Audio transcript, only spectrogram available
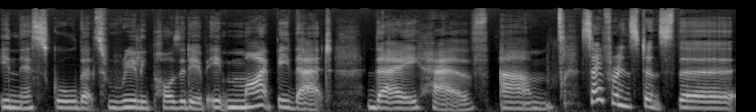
in their school that's really positive. It might be that they have, um, say, for instance, the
